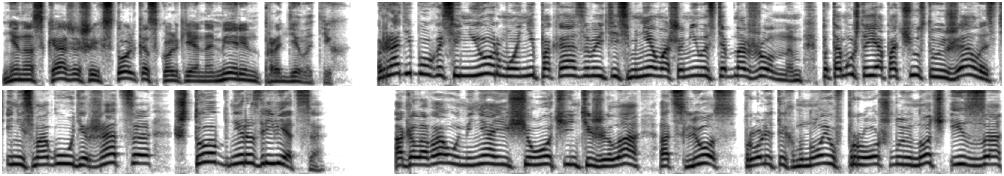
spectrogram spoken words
не наскажешь их столько, сколько я намерен проделать их. «Ради бога, сеньор мой, не показывайтесь мне, ваша милость, обнаженным, потому что я почувствую жалость и не смогу удержаться, чтоб не разреветься. А голова у меня еще очень тяжела от слез, пролитых мною в прошлую ночь из-за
